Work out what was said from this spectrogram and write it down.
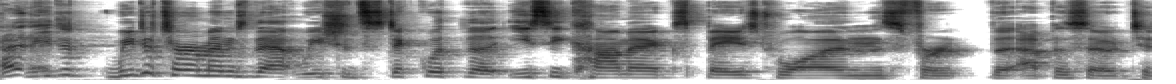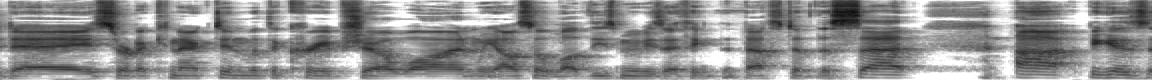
We, de- we determined that we should stick with the EC Comics based ones for the episode today, sort of connect in with the Creep Show one. We also love these movies, I think, the best of the set. Uh, because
